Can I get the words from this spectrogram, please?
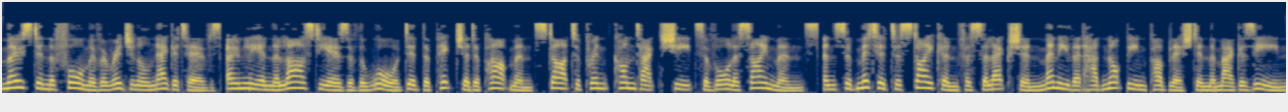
most in the form of original negatives only in the last years of the war did the picture department start to print contact sheets of all assignments and submitted to Steichen for selection many that had not been published in the magazine.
